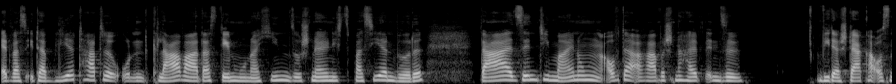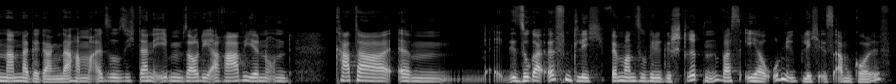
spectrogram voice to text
etwas etabliert hatte und klar war, dass den Monarchien so schnell nichts passieren würde, da sind die Meinungen auf der arabischen Halbinsel wieder stärker auseinandergegangen. Da haben also sich dann eben Saudi-Arabien und Katar ähm, sogar öffentlich, wenn man so will, gestritten, was eher unüblich ist am Golf.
